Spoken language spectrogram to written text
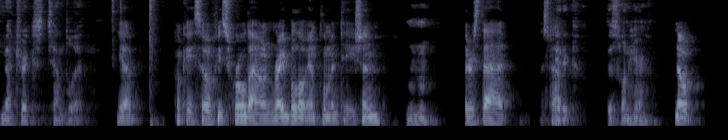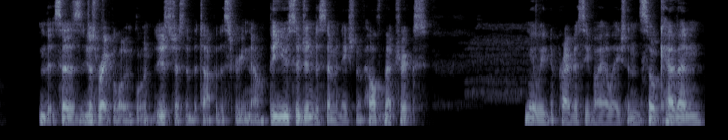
Metrics template. Yep. Okay, so if you scroll down right below implementation, Mhm. there's that. Stop. This one here. Nope. It says just right below implement. It's just at the top of the screen now. The usage and dissemination of health metrics may lead to privacy violations. So Kevin,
